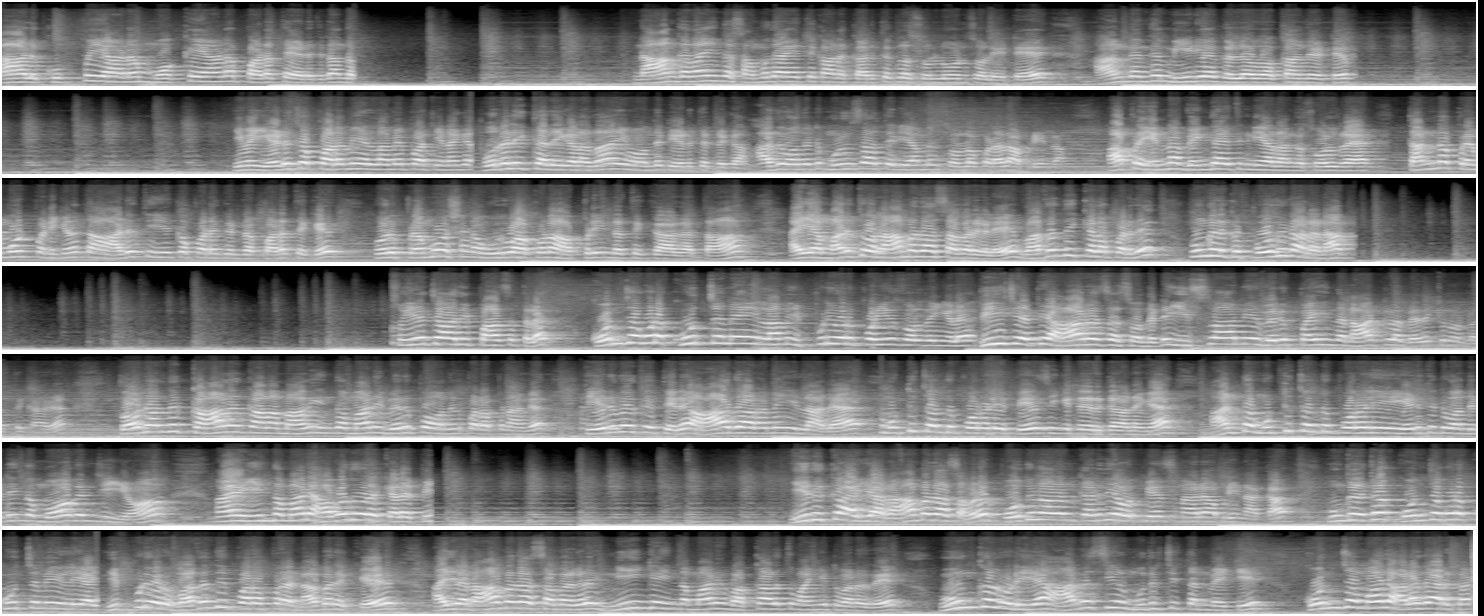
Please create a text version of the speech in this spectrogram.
நாலு குப்பையான மொக்கையான படத்தை எடுத்துட்டு அந்த நாங்கள் தான் இந்த சமுதாயத்துக்கான கருத்துக்களை சொல்லுவோம்னு சொல்லிட்டு அங்கங்கே மீடியாக்களில் உக்காந்துட்டு இவன் எடுத்த படமே எல்லாமே பார்த்தீங்கன்னா புரளி கதைகளை தான் இவன் வந்துட்டு எடுத்துட்டு இருக்கான். அது வந்துட்டு முழுசா தெரியாமல் சொல்லக்கூடாது அப்படின்றான். அப்புறம் என்ன வெங்காயத்துக்கு நீ அதை அங்கே சொல்ற? தன்னை ப்ரமோட் பண்ணிக்கணும் தான் அடுத்து இயக்கப்படுகின்ற படத்துக்கு ஒரு ப்ரமோஷனை உருவாக்கணும் அப்படின்றதுக்காகத்தான் ஐயா மருத்துவர் ராமதாஸ் அவர்களே வதந்தி கிளப்படுது உங்களுக்கு பொது நலனா? சுயஜாதி பாசத்துல கொஞ்சம் கூட கூச்சமே இல்லாம இப்படி ஒரு பொய்ய சொல்றீங்களே? பிஜேபி ஆர்எஸ்எஸ் வந்துட்டு இஸ்லாமிய வெறுப்பை இந்த நாட்டுல விதைக்கணுன்றதுக்காக தொடர்ந்து காலம் காலமாக இந்த மாதிரி வெறுப்பை வந்து பரப்புனாங்க. தெருவுக்கு தெரு ஆதாரமே இல்லாத முட்டுச்சந்து பொருளையை பேசிக்கிட்டு இருக்கிறானுங்க. அந்த முட்டுச்சந்து பொருளையை எடுத்துட்டு வந்துட்டு இந்த மோகன்ஜியும் இந்த மாதிரி அவதூற கிளப்பி இதுக்கு ஐயா ராமதாஸ் அவர் பொதுநலன் கருதி அவர் பேசினாரு அப்படின்னாக்கா உங்களுக்கு கொஞ்சம் கூட கூச்சமே இல்லையா? இப்படி ஒரு வதந்தி பரப்புற நபருக்கு ஐயா ராமதாஸ் அவர்களை நீங்க இந்த மாதிரி வக்காலத்து வாங்கிட்டு வர்றது உங்களுடைய அரசியல் முதிர்ச்சி தன்மைக்கு கொஞ்சமாவது அழகா இருக்கா?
